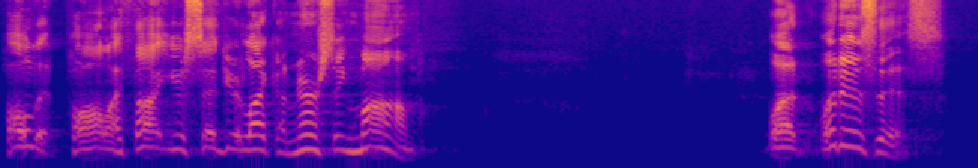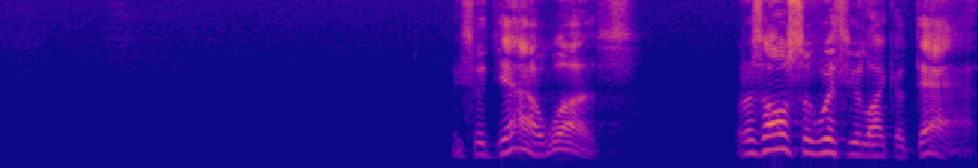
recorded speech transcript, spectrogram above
hold it, Paul. I thought you said you're like a nursing mom. What, what is this? He said, Yeah, it was. But I was also with you like a dad.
